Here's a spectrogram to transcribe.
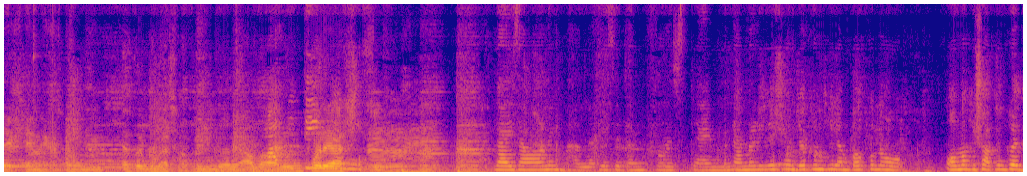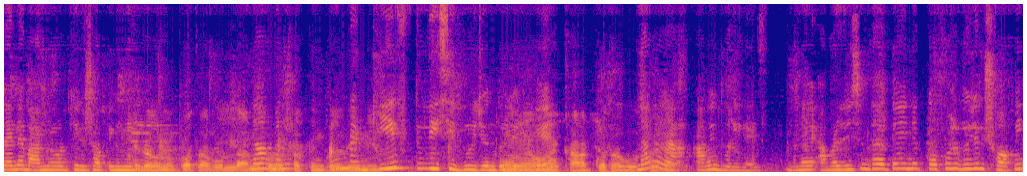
দেখেন এখন এতগুলা শপিং করে আবার উপরে আসছে। গাইজ আমার অনেক ভালো কারণ ফার্স্ট টাইম মানে আমরা রিলেশন যখন ছিলাম কখনো ও আমাকে শপিং করে দেয় না বা আমি ওর থেকে শপিং নিই এটা কোনো কথা বললাম না কোনো মানে শপিং করে আমরা গিফট দিছি দুইজন দুইজনকে। অনেক খারাপ কথা বলছো না না আমি বলি গাইজ মানে আমরা রিলেশন না কখনো দুজন শপিং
